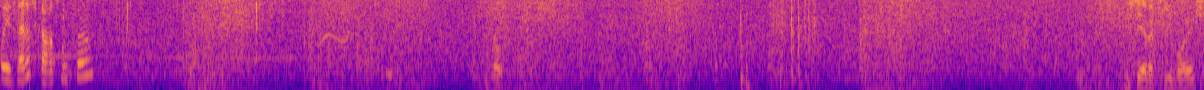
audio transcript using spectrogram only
Wait, is that a skeleton throne? Nope. You see, I have a key voyage.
